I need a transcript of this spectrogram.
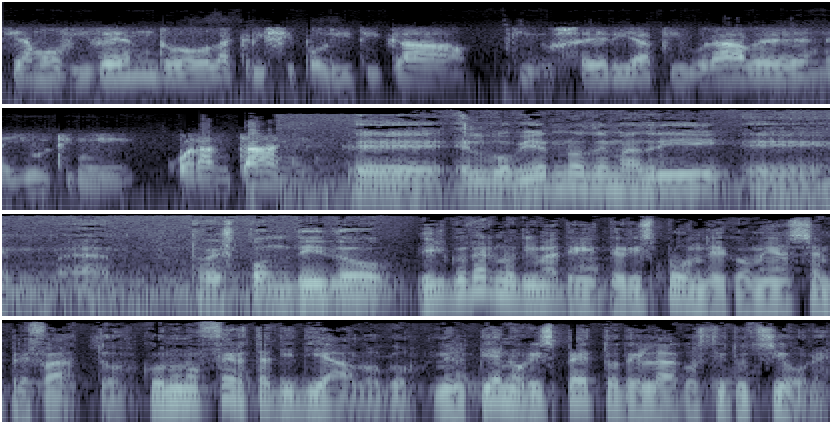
Stiamo vivendo la crisi politica più seria, più grave negli ultimi 40 anni. Eh, il governo di Madrid eh, ha rispondido... Il governo di Madrid risponde come ha sempre fatto, con un'offerta di dialogo, nel pieno rispetto della Costituzione.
